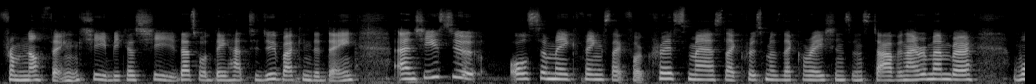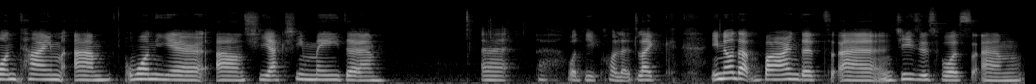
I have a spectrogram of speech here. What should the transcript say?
from nothing. She because she that's what they had to do back in the day, and she used to also make things like for Christmas, like Christmas decorations and stuff. And I remember one time, um, one year, um, she actually made a, a what do you call it? Like you know that barn that uh, jesus was um,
